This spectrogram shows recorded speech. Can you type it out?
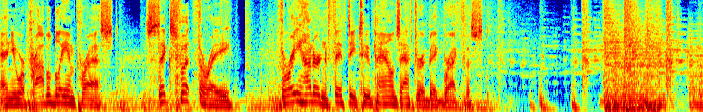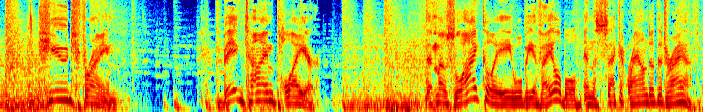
and you were probably impressed. Six foot three, 352 pounds after a big breakfast. Huge frame big time player that most likely will be available in the second round of the draft.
